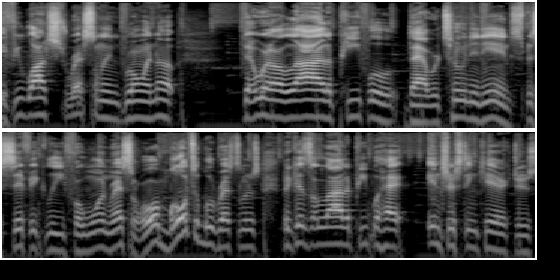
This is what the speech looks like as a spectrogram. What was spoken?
if you watched wrestling growing up, there were a lot of people that were tuning in specifically for one wrestler or multiple wrestlers because a lot of people had interesting characters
